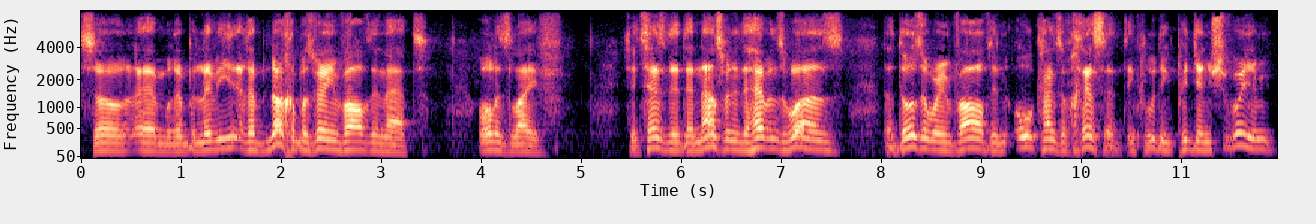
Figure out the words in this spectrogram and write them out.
So um, Reb, Levi, Reb Nachum was very involved in that all his life. So it says that the announcement in the heavens was that those that were involved in all kinds of chesed, including pidyon shvuyim,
